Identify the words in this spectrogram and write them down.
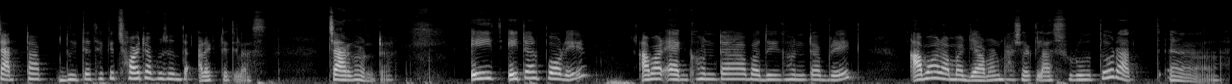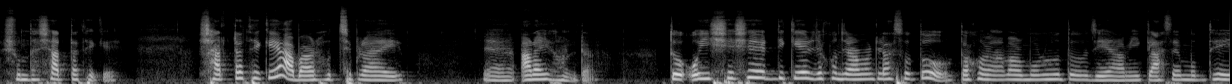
চারটা, দুইটা থেকে ছয়টা পর্যন্ত আরেকটা ক্লাস। চার ঘণ্টা। এই এইটার পরে আবার এক ঘণ্টা বা দুই ঘণ্টা ব্রেক আবার আমার জার্মান ভাষার ক্লাস শুরু হতো রাত সন্ধ্যা সাতটা থেকে। সাতটা থেকে আবার হচ্ছে প্রায় আড়াই ঘণ্টা। তো ওই শেষের দিকের যখন জার্মান ক্লাস হতো, তখন আমার মনে হতো যে আমি ক্লাসের মধ্যেই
